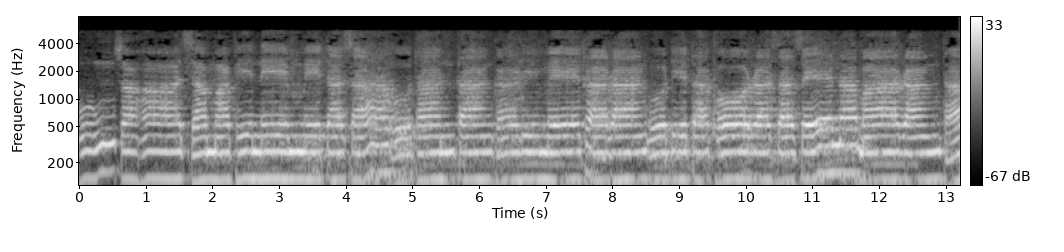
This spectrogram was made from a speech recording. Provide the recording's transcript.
หุง สะหัสสะมะภินิมมิตะสาวุธันตัง ครีเมขะลังอุทิตะโฆระสะเสนะมารังทา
